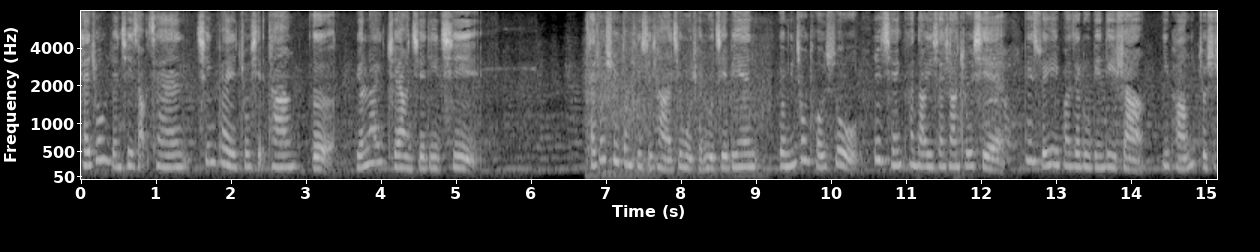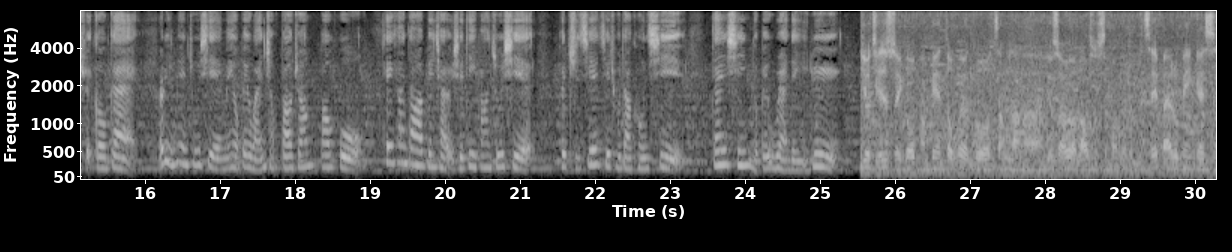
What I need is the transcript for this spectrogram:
台中人气早餐清肺猪血汤，呃，原来这样接地气。台中市东兴市场金武泉路街边，有民众投诉，日前看到一箱箱猪血被随意放在路边地上，一旁就是水沟盖，而里面猪血没有被完整包装包覆。可以看到边角有些地方猪血会直接接触到空气，担心有被污染的疑虑。尤其是水沟旁边都会很多蟑螂啊，有时候会有老鼠什么的，直接摆在路边应该是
